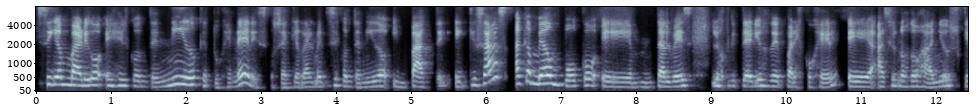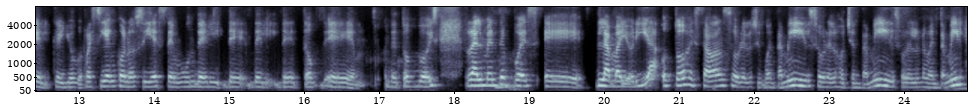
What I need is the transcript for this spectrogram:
Sin embargo, es el contenido que tú generes. O sea, que realmente ese contenido impacte. Eh, quizás ha cambiado un poco, eh, tal vez, los criterios de, para escoger. Eh, hace unos dos años que, que yo recién conocí este boom del, de, de, top, de Top Boys, realmente, pues, la mayoría todos estaban sobre los 50 mil, sobre los 80 mil, sobre los 90 mil.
